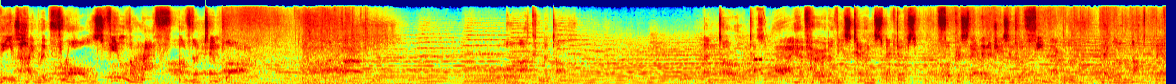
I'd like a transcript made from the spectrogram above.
these hybrid thralls feel the wrath of the Templar. These Terran specters. Focus their energies into a feedback loop. They will not bear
